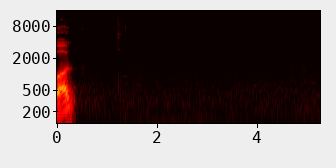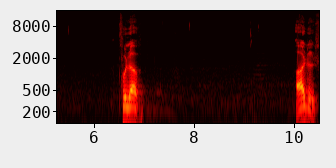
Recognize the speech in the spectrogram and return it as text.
was full of idols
